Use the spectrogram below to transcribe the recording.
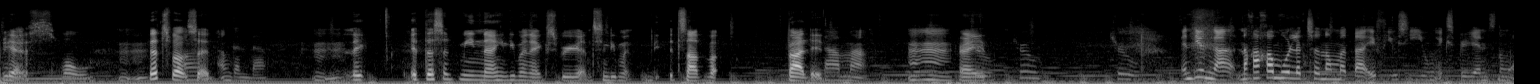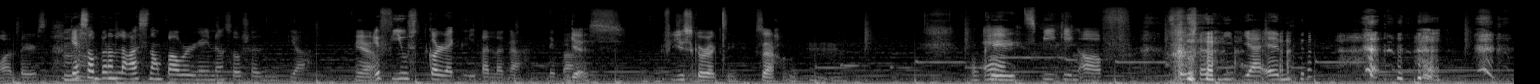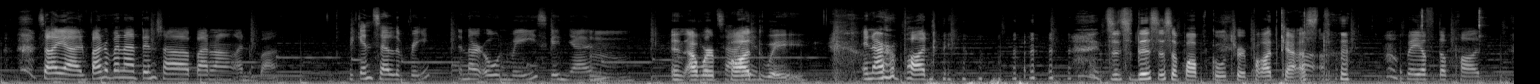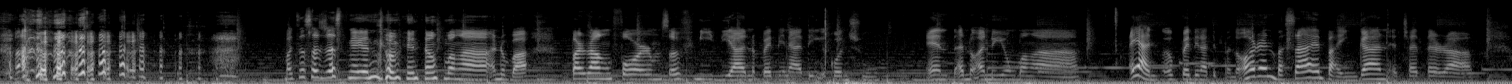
yes. Wow. Mm-mm. That's well Ang- said. Ang ganda. Mm-mm. Like, it doesn't mean na hindi mo na-experience, hindi mo, it's not va- valid. Tama. Mm-mm. Right. True. True. True. And yun nga, nakakamulat siya ng mata if you see yung experience ng others. Kaya Mhm. sobrang lakas ng power ngayon ng social media. Yeah. If used correctly talaga. di ba? yes. If used correctly. Exactly. Mm-mm. Okay. And speaking of social media and... so, ayan. Paano ba natin siya parang, ano ba? We can celebrate in our own ways, ganyan. Mm. In our What's pod that? way. In our pod. Since this is a pop culture podcast. Way of the pod. Magsasuggest ngayon kami ng mga, ano ba, parang forms of media na pwede nating i-consume. And ano-ano yung mga, ayan, pwede natin panoorin, basahin, pakinggan, etc.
